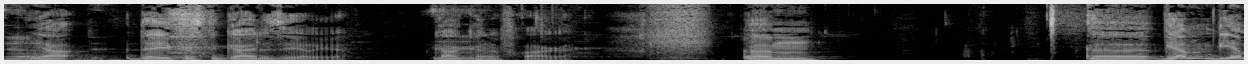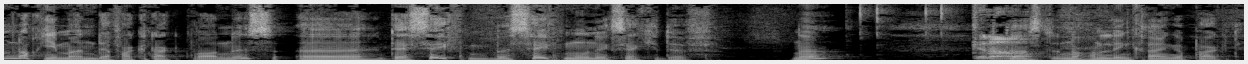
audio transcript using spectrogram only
ja, ja, Dave ist eine geile Serie. Gar mhm. keine Frage. Ähm, äh, wir, haben, wir haben noch jemanden, der verknackt worden ist. Äh, der Safe, Safe Moon Executive. Ne? Genau. Da hast du noch einen Link reingepackt.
